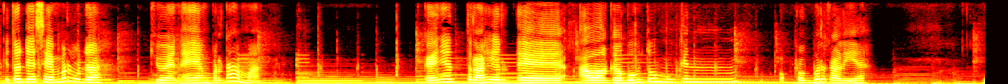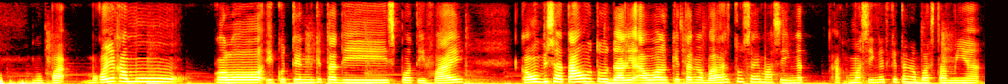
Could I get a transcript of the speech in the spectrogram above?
Kita Desember udah Q&A yang pertama. Kayaknya terakhir eh awal gabung tuh mungkin Oktober kali ya. lupa pokoknya kamu kalau ikutin kita di Spotify kamu bisa tahu tuh dari awal kita ngebahas tuh saya masih inget aku masih inget kita ngebahas Tamiya.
